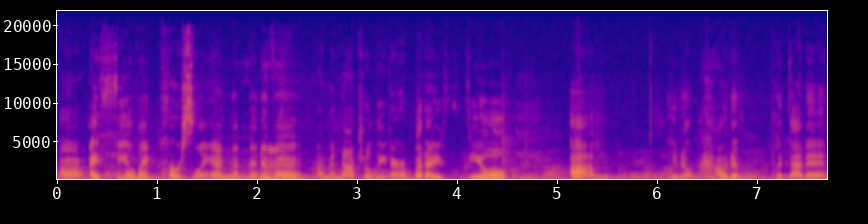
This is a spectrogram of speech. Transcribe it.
Uh, I feel like personally, I'm a bit of a I'm a natural leader, but I feel um, you know, how to put that in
